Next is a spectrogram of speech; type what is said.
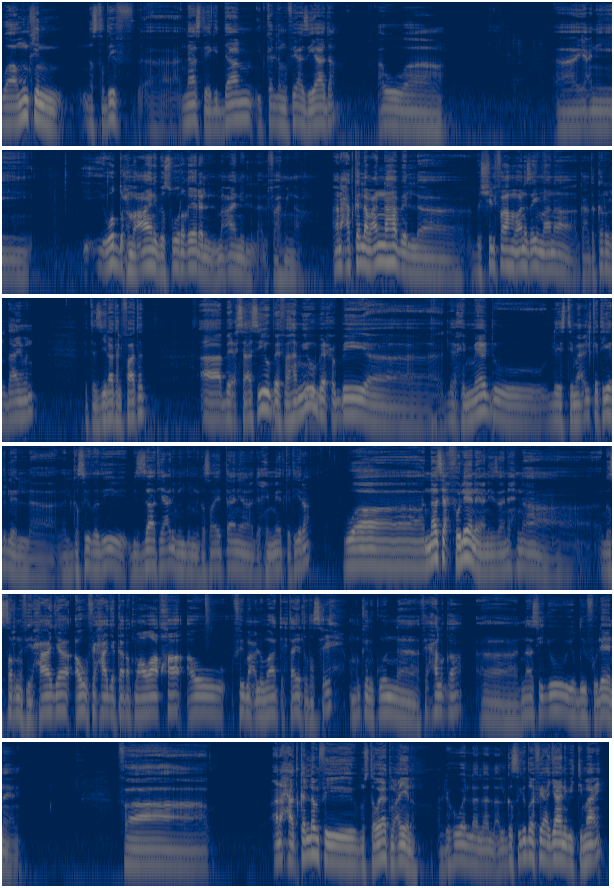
وممكن نستضيف آه، ناس لقدام يتكلموا فيها زيادة أو آه، يعني يوضحوا معاني بصورة غير المعاني اللي فاهمينها أنا حتكلم عنها بال بالشيء اللي فاهمه أنا زي ما أنا قاعد أكرر دائما في التسجيلات اللي فاتت. آه، بإحساسي وبفهمي وبحبي آه، لحميد ولاستماعي الكثير لل- للقصيدة دي بالذات يعني من ضمن قصائد تانية لحميد كثيرة. والناس يحفوا لنا يعني إذا نحن قصرنا في حاجة أو في حاجة كانت ما واضحة أو في معلومات تحتاج لتصحيح ممكن يكون آه، في حلقة آه الناس يجوا يضيفوا لنا يعني. ف أنا حأتكلم في مستويات معينة اللي هو ال- ال- ال- القصيدة فيها جانب اجتماعي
